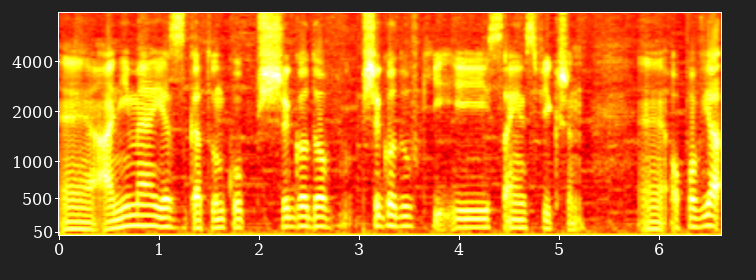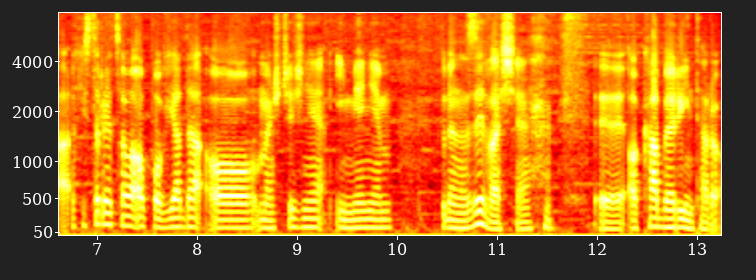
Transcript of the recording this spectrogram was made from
E, Anime jest z gatunku przygodow przygodówki i science fiction. E, historia cała opowiada o mężczyźnie imieniem, które nazywa się e, Okabe Rintaro.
